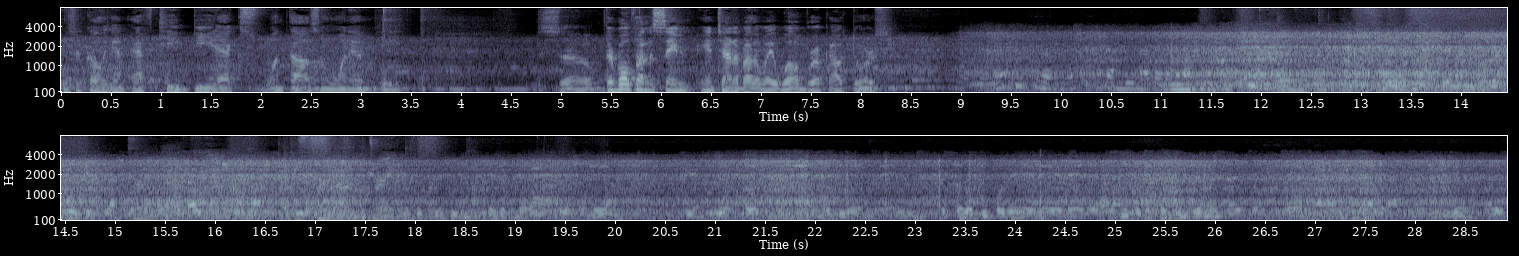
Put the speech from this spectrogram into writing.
What's it called again? FTDX 1001 MP. So they're both on the same antenna, by the way, Wellbrook Outdoors. Todo tipo de, de, de, de abanico que se complementa esto para poder bien, ¿sabes?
